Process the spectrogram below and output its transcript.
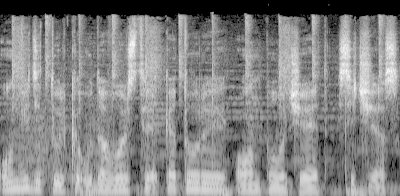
Он видит только удовольствие, которое он получает сейчас.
